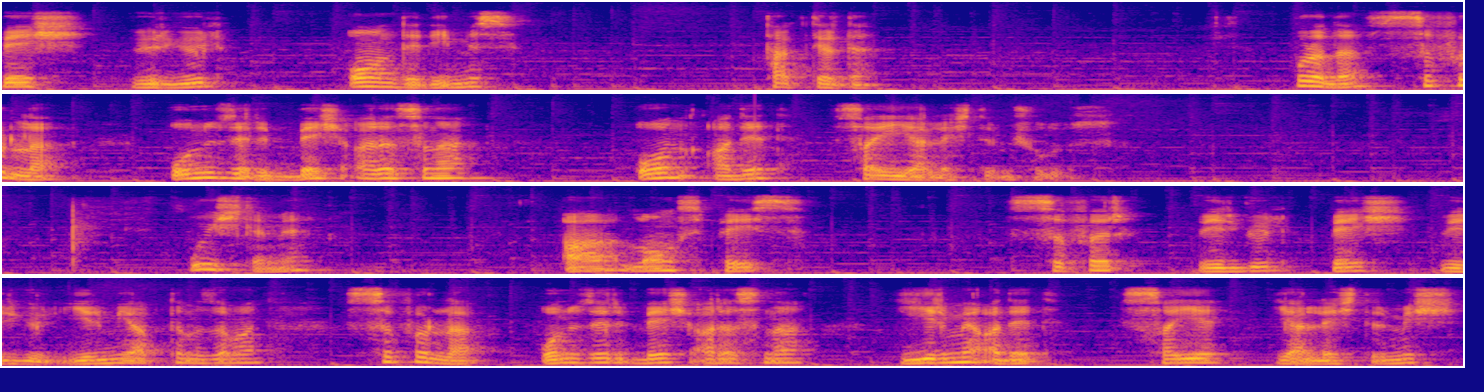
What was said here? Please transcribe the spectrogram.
5 virgül 10 dediğimiz takdirde burada 0 ile 10 üzeri 5 arasına 10 adet sayı yerleştirmiş oluruz. Bu işlemi a long space 0 virgül 5 virgül 20 yaptığımız zaman 0 ile 10 üzeri 5 arasına 20 adet sayı yerleştirmiş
